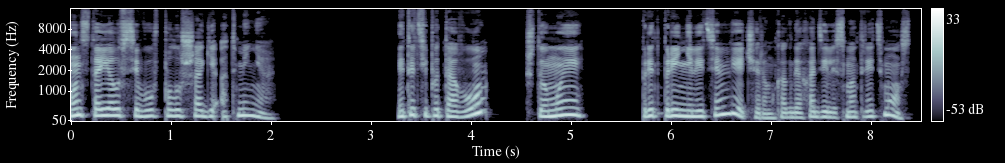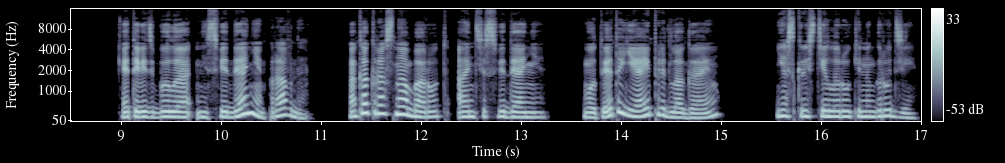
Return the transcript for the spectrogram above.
Он стоял всего в полушаге от меня. «Это типа того, что мы предприняли тем вечером, когда ходили смотреть мост. Это ведь было не свидание, правда? А как раз наоборот, антисвидание. Вот это я и предлагаю. Я скрестила руки на груди.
